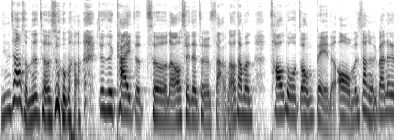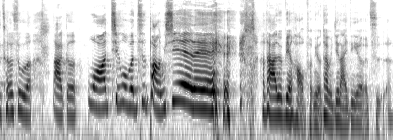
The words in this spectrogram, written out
你们知道什么是车宿吗？就是开着车，然后睡在车上，然后他们超多装备的哦。我们上个礼拜那个车宿的大哥，哇，请我们吃螃蟹嘞，那大家就变好朋友。他们已经来第二次了，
